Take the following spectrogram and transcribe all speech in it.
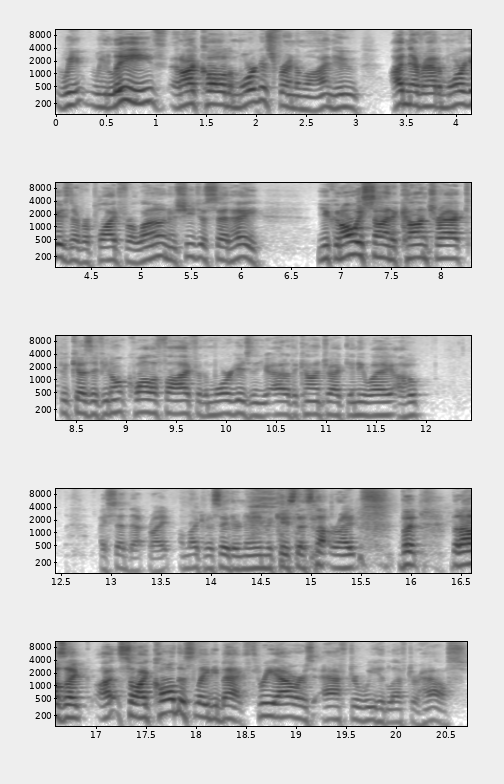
we we leave, and I called a mortgage friend of mine who I'd never had a mortgage, never applied for a loan, and she just said, "Hey, you can always sign a contract because if you don't qualify for the mortgage, then you're out of the contract anyway." I hope I said that right. I'm not going to say their name in case that's not right, but but I was like, I, so I called this lady back three hours after we had left her house,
